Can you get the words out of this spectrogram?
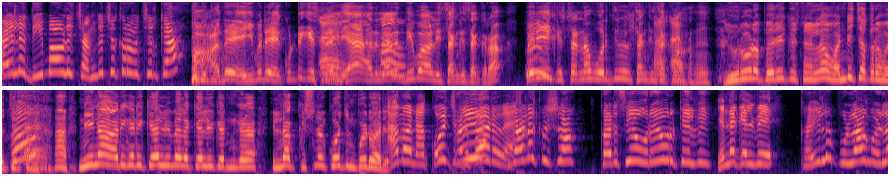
கையில தீபாவளி சங்கு சக்கரம் வச்சிருக்க? ஆ, அது இவரு குட்டி கிருஷ்ணன் இல்லையா? அதனால தீபாவளி சங்கு சக்கரம். பெரிய கிருஷ்ணன்னா ஒரிஜினல் சங்கு சக்கரம். இவரோட பெரிய கிருஷ்ணன் எல்லாம் வண்டி சக்கரம் வச்சிருக்காங்க நீனா அடிக்கடி கேள்வி மேல கேள்வி கேட்டுக்கிற இல்லனா கிருஷ்ணர் கோச்சின்னு போயிடுவாரு. ஆமா நான் கிருஷ்ணா கடைசியா ஒரே ஒரு கேள்வி. என்ன கேள்வி? கையில புல்லாங்குழல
